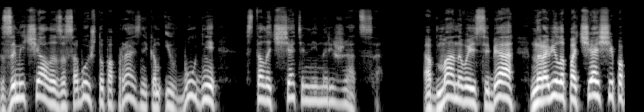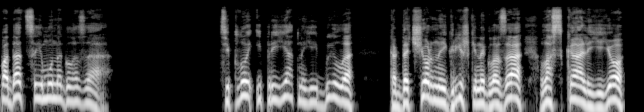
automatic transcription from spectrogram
замечала за собой, что по праздникам и в будни стала тщательней наряжаться. Обманывая себя, норовила почаще попадаться ему на глаза. Тепло и приятно ей было — когда черные Гришкины глаза ласкали ее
